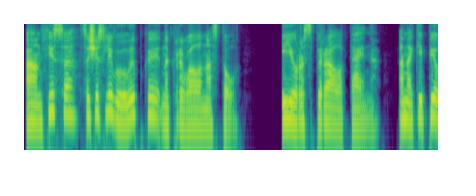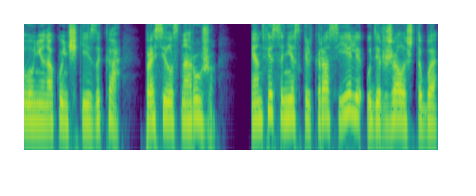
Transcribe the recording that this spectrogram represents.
а Анфиса со счастливой улыбкой накрывала на стол. Ее распирала тайна. Она кипела у нее на кончике языка, просилась наружу, и Анфиса несколько раз еле удержалась, чтобы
